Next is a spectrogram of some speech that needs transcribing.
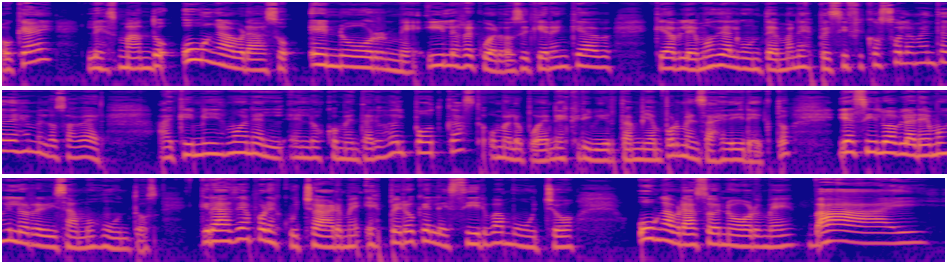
¿Ok? Les mando un abrazo enorme y les recuerdo, si quieren que, que hablemos de algún tema en específico, solamente déjenmelo saber aquí mismo en, el, en los comentarios del podcast o me lo pueden escribir también por mensaje directo y así lo hablaremos y lo revisamos juntos. Gracias por escucharme, espero que les sirva mucho. Un abrazo enorme. Bye.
